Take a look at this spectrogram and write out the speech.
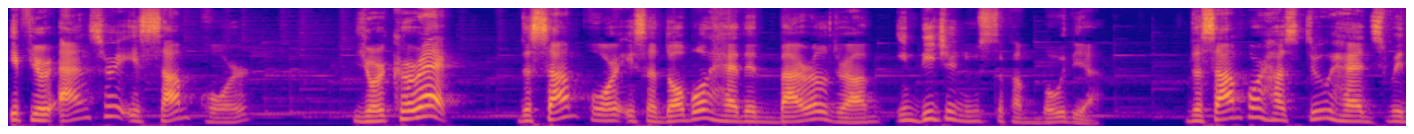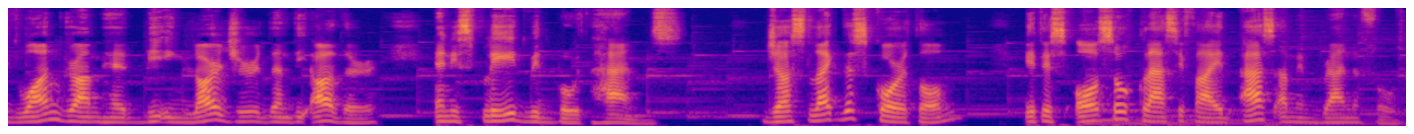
If your answer is sampor, you're correct! The sampor is a double-headed barrel drum indigenous to Cambodia. The sampor has two heads with one drumhead being larger than the other and is played with both hands. Just like the scorthom, it is also classified as a membranophone.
